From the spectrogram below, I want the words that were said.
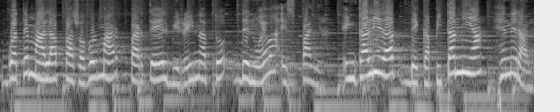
Guatemala pasó a formar parte del virreinato de Nueva España, en calidad de capitanía general.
